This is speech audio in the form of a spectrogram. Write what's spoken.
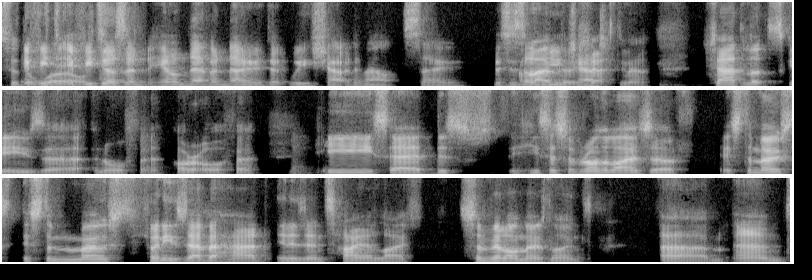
to the If he world. if he doesn't, he'll never know that we shouted him out. So this is I on like you, Chad. shouting out. Chad Lutzke, who's a, an author, horror author, he said this. He said something along the lines of, "It's the most, it's the most fun he's ever had in his entire life." Something along those lines. Um, and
